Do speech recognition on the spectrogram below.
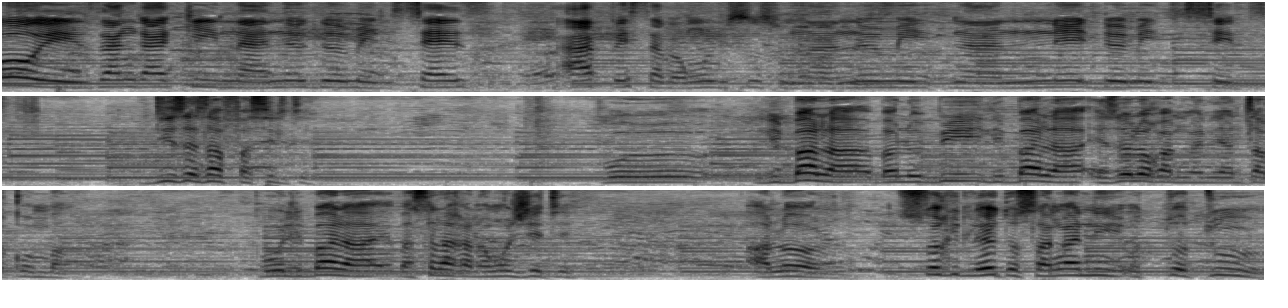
oyo ezangaki na 2016 apesa bango lisusu na 2017 10 eza facile te po libala balobi libala ezoloka ngani ya nzakomba po libala basalaka nango je te alors soki lelo tosangani autour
